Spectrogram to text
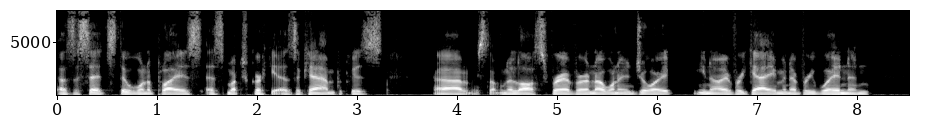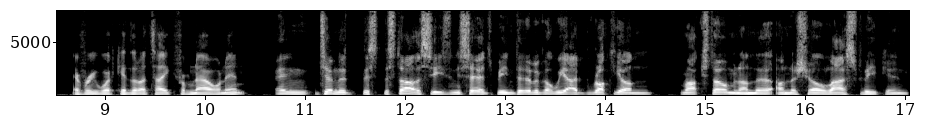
as I said, still want to play as, as much cricket as I can because um, it's not going to last forever, and I want to enjoy, you know, every game and every win and every wicket that I take from now on in. And Tim, the, the, the start of the season, you said it's been difficult. We had Rocky on Mark Stoneman on the on the show last week, and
